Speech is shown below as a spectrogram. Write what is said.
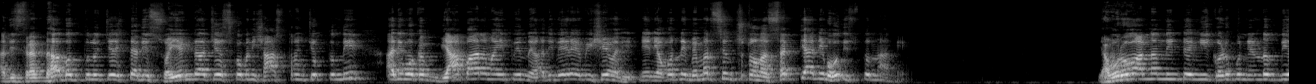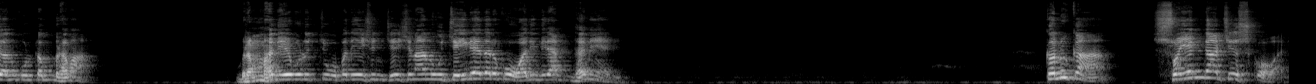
అది శ్రద్ధాభక్తులు చేస్తే అది స్వయంగా చేసుకోమని శాస్త్రం చెప్తుంది. అది ఒక వ్యాపారం అయిపోయింది. అది వేరే విషయం అది. నేను ఎవరిని విమర్శించటం సత్యాన్ని బోధిస్తున్నాను నేను. ఎవరో అన్నం తింటే నీ కడుపు నిండొద్ది అనుకుంటాం భ్రమ. బ్రహ్మదేవుడిచ్చి ఉపదేశం చేసినా నువ్వు చేయలేదనుకో. అది వ్యర్థమే అది. కనుక స్వయంగా చేసుకోవాలి.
